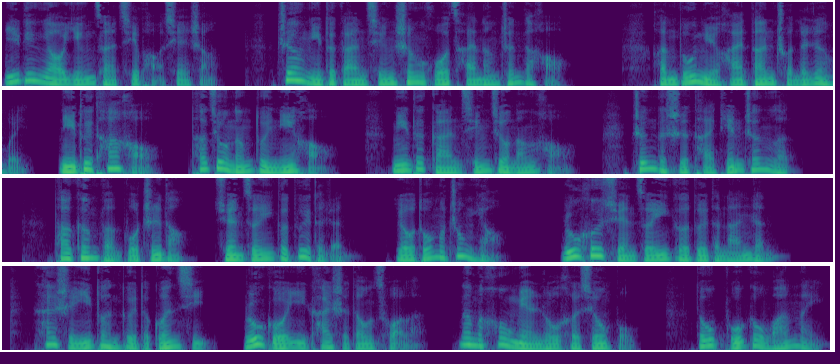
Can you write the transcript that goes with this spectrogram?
一定要赢在起跑线上，这样你的感情生活才能真的好。很多女孩单纯的认为你对她好，她就能对你好，你的感情就能好，真的是太天真了。她根本不知道选择一个对的人有多么重要。如何选择一个对的男人，开始一段对的关系？如果一开始都错了，那么后面如何修补都不够完美。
